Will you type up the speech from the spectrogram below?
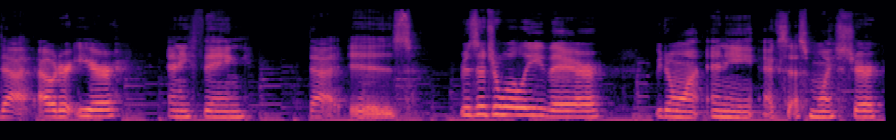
that outer ear, anything that is residually there. We don't want any excess moisture.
